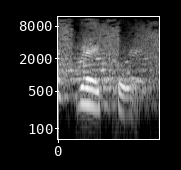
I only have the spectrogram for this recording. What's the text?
That's very cool.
